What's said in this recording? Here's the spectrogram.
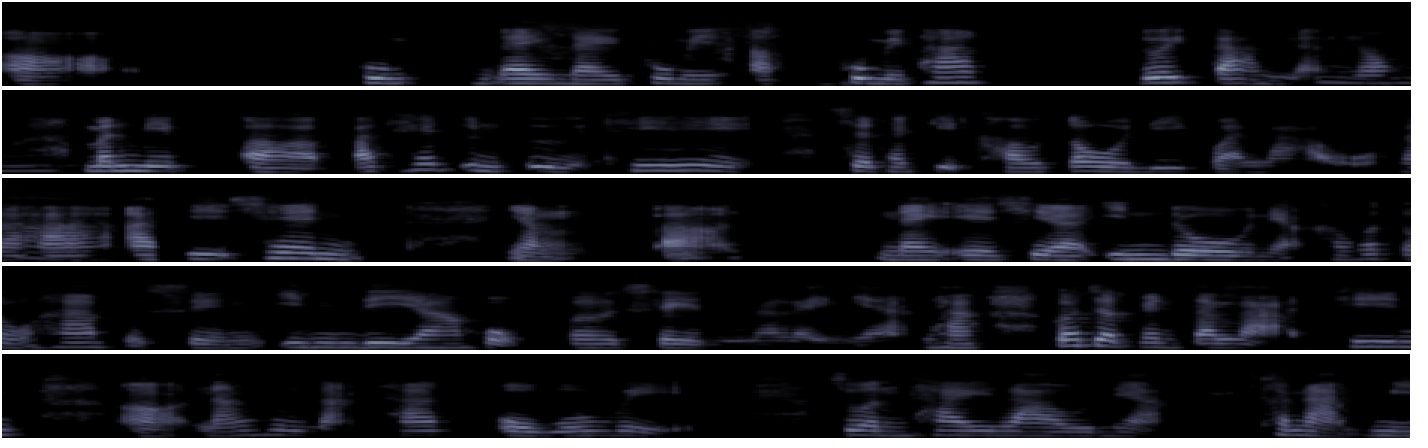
เอ่อภูมิในในภูมิอะภูมิภาคด้วยกันเนี่ยเนาะอือฮึมันมีเอ่อประเทศอื่น ๆที่เศรษฐกิจเขาโตดีกว่าเรานะคะค่ะอาทิเช่นอย่างอ่าในเอเชียอินโดเนี่ยเขาก็โต 5%อินเดีย 6%อะไรเงี้ยนะคะก็จะเป็นตลาดที่เอ่อนักลงทุนต่างชาติ overweight ส่วนไทยเราเนี่ย ขนาดมี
